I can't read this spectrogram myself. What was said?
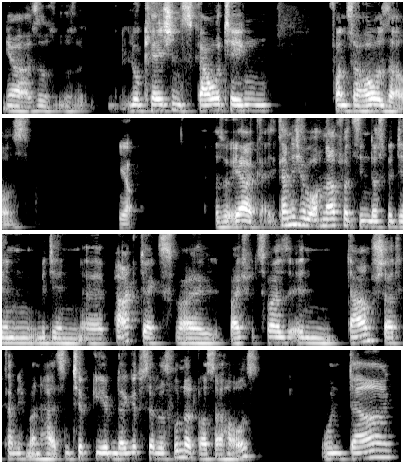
Ja, also Location Scouting von zu Hause aus. Ja. Also ja, kann ich aber auch nachvollziehen, das mit den, mit den äh, Parkdecks, weil beispielsweise in Darmstadt kann ich mal einen heißen Tipp geben, da gibt es ja das Hundertwasserhaus und da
